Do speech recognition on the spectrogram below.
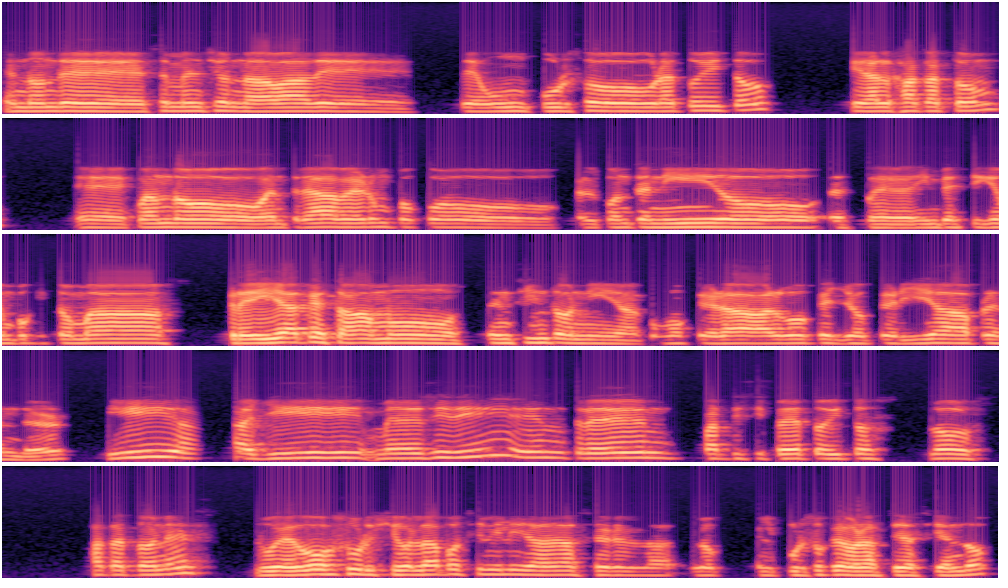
en donde se mencionaba de, de un curso gratuito, que era el hackathon, eh, cuando entré a ver un poco el contenido, después investigué un poquito más, creía que estábamos en sintonía, como que era algo que yo quería aprender. Y allí me decidí, entré, participé de todos los hackatones. Luego surgió la posibilidad de hacer el curso que ahora estoy haciendo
